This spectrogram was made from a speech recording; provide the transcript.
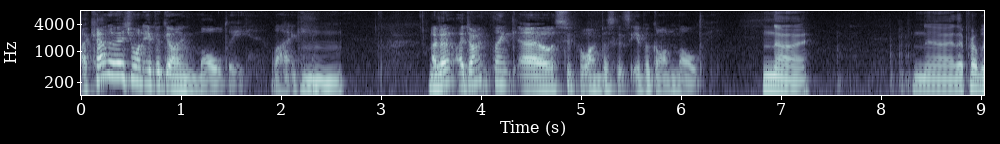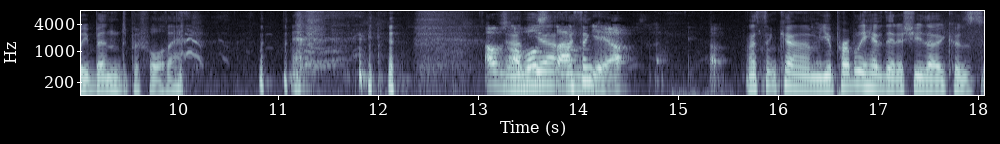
I can't imagine one ever going moldy. Like I don't. I don't think uh, super wine biscuits ever gone moldy. No. No, they probably binned before that. I was. I Um, was. yeah, um, I think- Yeah. I think um, you probably have that issue though, because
